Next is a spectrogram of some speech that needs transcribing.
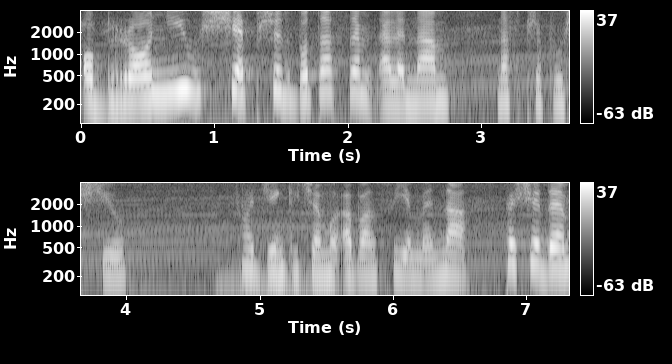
obronił się przed Bottasem, ale nam nas przepuścił. Dzięki czemu awansujemy na P7.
